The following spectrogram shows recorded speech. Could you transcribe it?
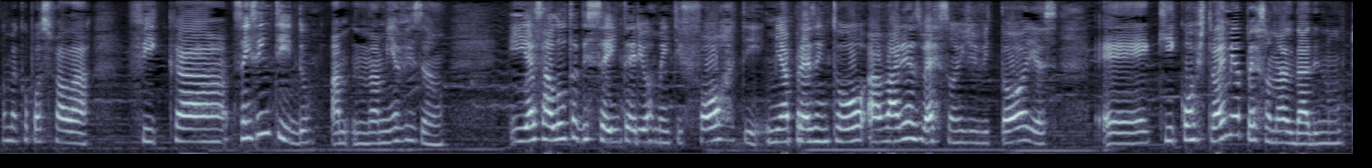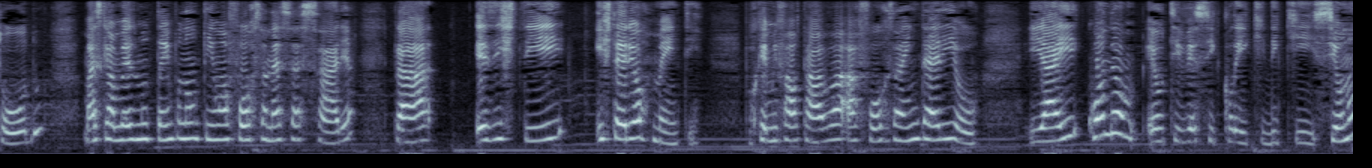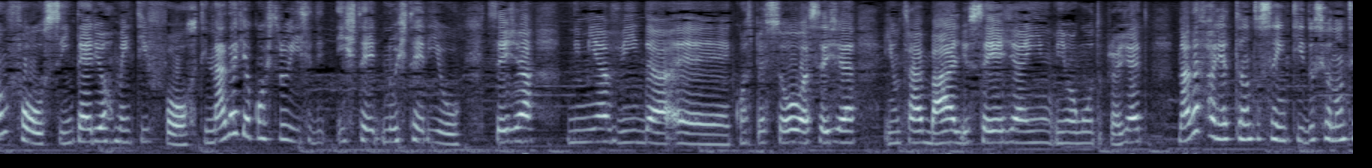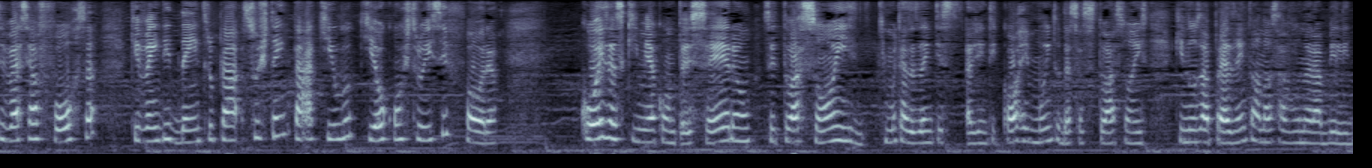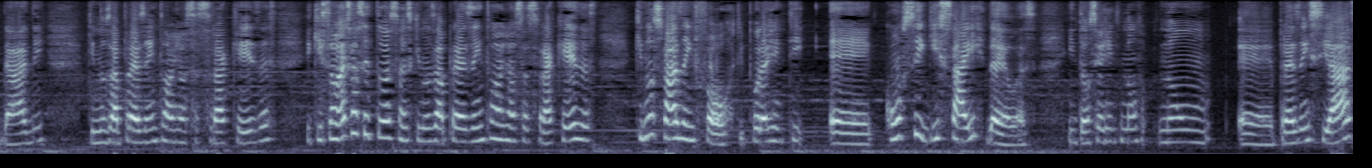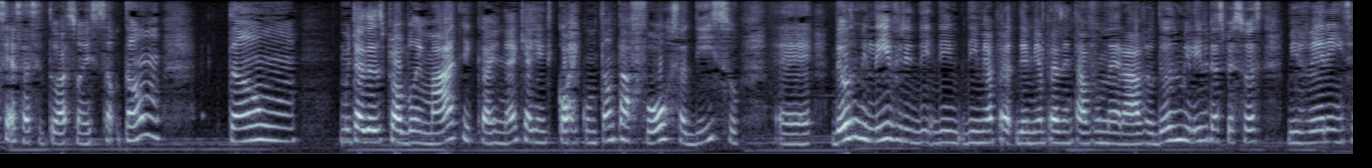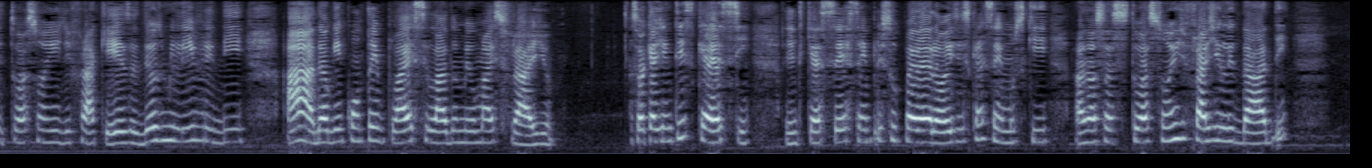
Como é que eu posso falar? Fica sem sentido, na minha visão. E essa luta de ser interiormente forte me apresentou a várias versões de vitórias é, que constrói minha personalidade num todo, mas que ao mesmo tempo não tinha uma força necessária para existir exteriormente, porque me faltava a força interior. E aí, quando eu, eu tive esse clique de que se eu não fosse interiormente forte, nada que eu construísse de, no exterior, seja em minha vida é, com as pessoas, seja em um trabalho, seja em, em algum outro projeto, nada faria tanto sentido se eu não tivesse a força que vem de dentro para sustentar aquilo que eu construísse fora coisas que me aconteceram, situações que muitas vezes a gente, a gente corre muito dessas situações que nos apresentam a nossa vulnerabilidade, que nos apresentam as nossas fraquezas, e que são essas situações que nos apresentam as nossas fraquezas que nos fazem forte, por a gente é, conseguir sair delas. Então, se a gente não, não é, presenciasse essas situações tão, tão muitas vezes problemáticas, né, que a gente corre com tanta força disso, é, Deus me livre de, de, de, me, de me apresentar vulnerável, Deus me livre das pessoas me verem em situações de fraqueza, Deus me livre de, ah, de alguém contemplar esse lado meu mais frágil. Só que a gente esquece, a gente quer ser sempre super-heróis e esquecemos que as nossas situações de fragilidade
